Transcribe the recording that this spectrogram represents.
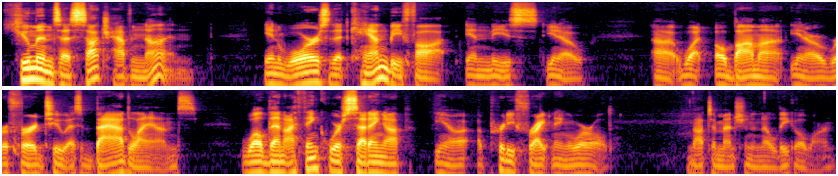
humans as such have none in wars that can be fought in these, you know, uh, what Obama, you know, referred to as badlands, well, then I think we're setting up, you know, a pretty frightening world, not to mention an illegal one.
